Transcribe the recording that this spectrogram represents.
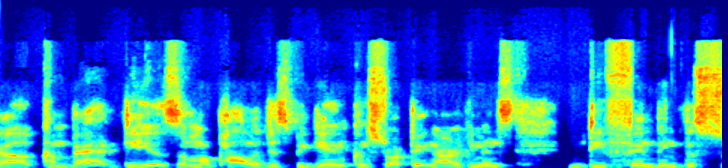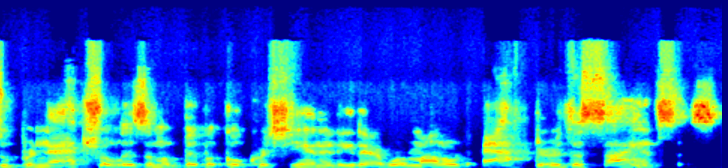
uh, combat deism, apologists began constructing arguments defending the supernaturalism of biblical Christianity that were modeled after the sciences.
